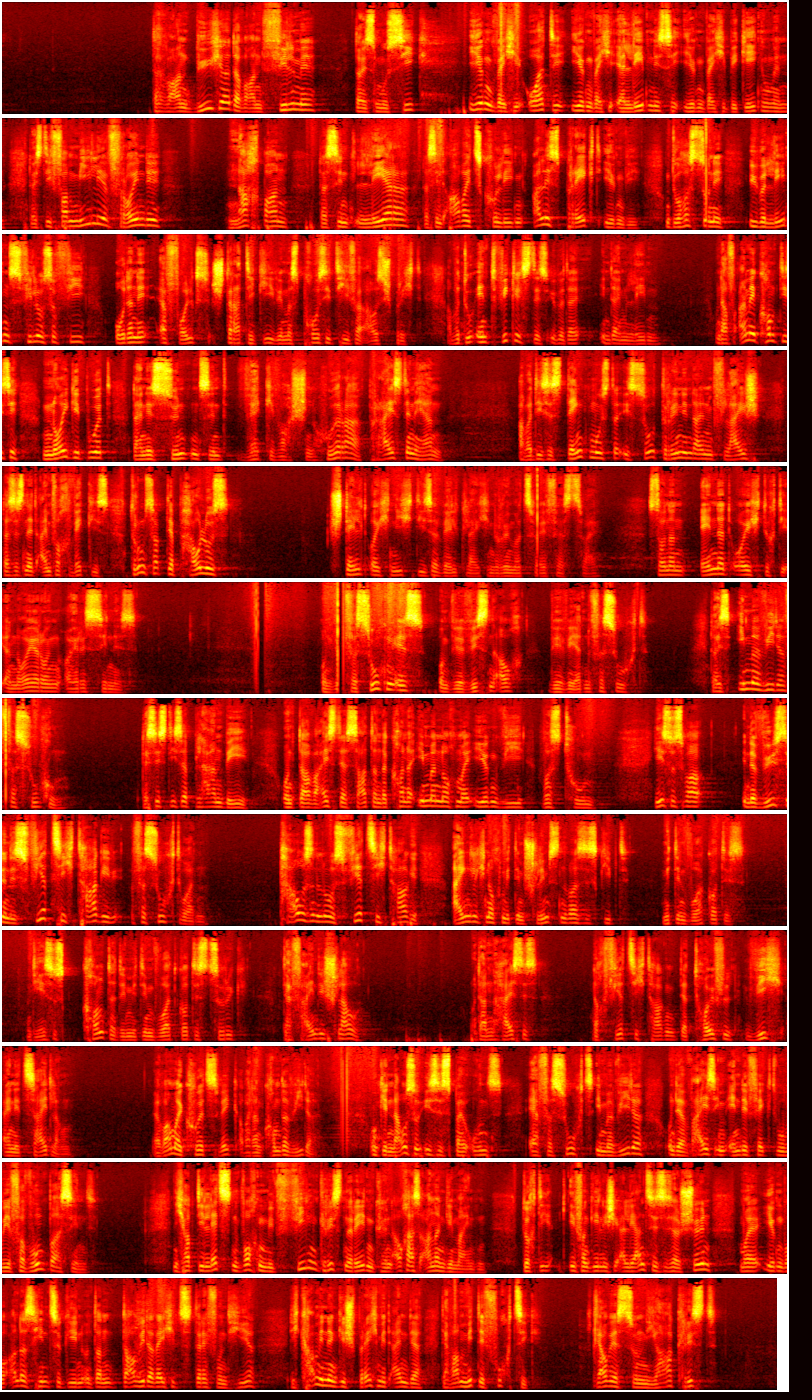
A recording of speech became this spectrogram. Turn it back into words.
Da waren Bücher, da waren Filme, da ist Musik, irgendwelche Orte, irgendwelche Erlebnisse, irgendwelche Begegnungen. Da ist die Familie, Freunde, Nachbarn, das sind Lehrer, das sind Arbeitskollegen, alles prägt irgendwie. Und du hast so eine Überlebensphilosophie oder eine Erfolgsstrategie, wenn man es positiver ausspricht. Aber du entwickelst es über de, in deinem Leben. Und auf einmal kommt diese Neugeburt, deine Sünden sind weggewaschen. Hurra, preis den Herrn. Aber dieses Denkmuster ist so drin in deinem Fleisch, dass es nicht einfach weg ist. Drum sagt der Paulus, stellt euch nicht dieser Welt gleich in Römer 2, Vers 2, sondern ändert euch durch die Erneuerung eures Sinnes. Und wir versuchen es und wir wissen auch, wir werden versucht. Da ist immer wieder Versuchung. Das ist dieser Plan B. Und da weiß der Satan, da kann er immer noch mal irgendwie was tun. Jesus war in der Wüste und ist 40 Tage versucht worden. Pausenlos 40 Tage. Eigentlich noch mit dem Schlimmsten, was es gibt, mit dem Wort Gottes. Und Jesus konterte mit dem Wort Gottes zurück. Der Feind ist schlau. Und dann heißt es, nach 40 Tagen, der Teufel wich eine Zeit lang. Er war mal kurz weg, aber dann kommt er wieder. Und genauso ist es bei uns. Er versucht es immer wieder und er weiß im Endeffekt, wo wir verwundbar sind. Ich habe die letzten Wochen mit vielen Christen reden können, auch aus anderen Gemeinden. Durch die evangelische Allianz ist es ja schön, mal irgendwo anders hinzugehen und dann da wieder welche zu treffen und hier. Ich kam in ein Gespräch mit einem, der, der war Mitte 50. Ich glaube, er ist so ein Jahr Christ.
